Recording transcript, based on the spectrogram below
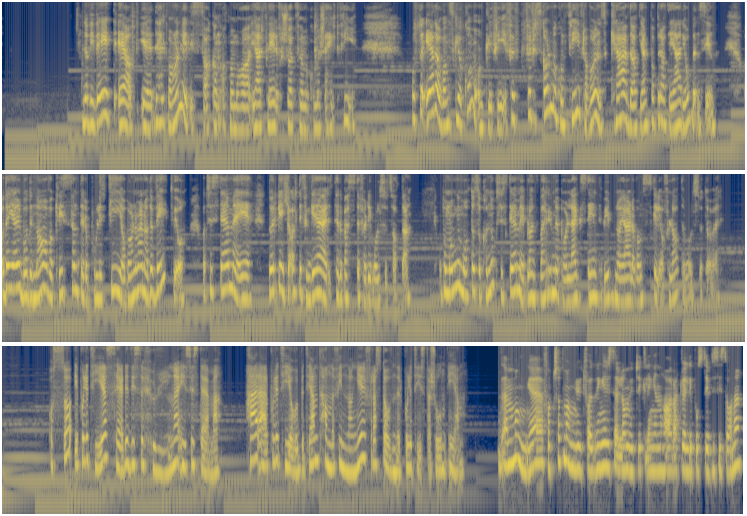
Det vi vet er at eh, det er helt vanlig i disse sakene at man må gjøre flere forsøk før man kommer seg helt fri. Og så er det jo vanskelig å komme ordentlig fri. For, skal man komme fri fra volden, så krever det at hjelpeapparatet gjør jobben sin. Og Det gjelder både Nav, og krisesenter, og politi og barnevern. Og det vet vi jo, at systemet i Norge ikke alltid fungerer til det beste for de voldsutsatte. Og På mange måter så kan nok systemet iblant være med på å legge stein til byrden og gjøre det vanskelig å forlate en voldsutøver. Også i politiet ser de disse hullene i systemet. Her er politioverbetjent Hanne Finnanger fra Stovner politistasjon igjen. Det er mange, fortsatt mange utfordringer, selv om utviklingen har vært veldig positiv de siste årene.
